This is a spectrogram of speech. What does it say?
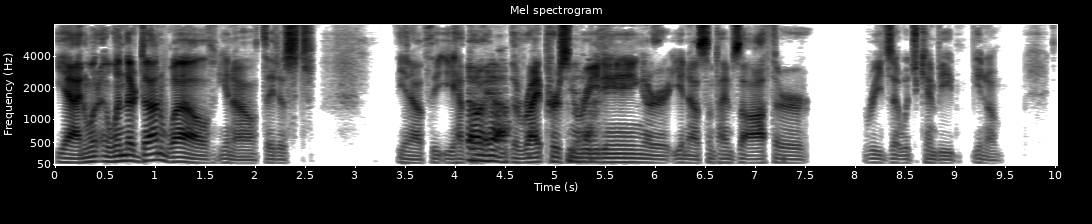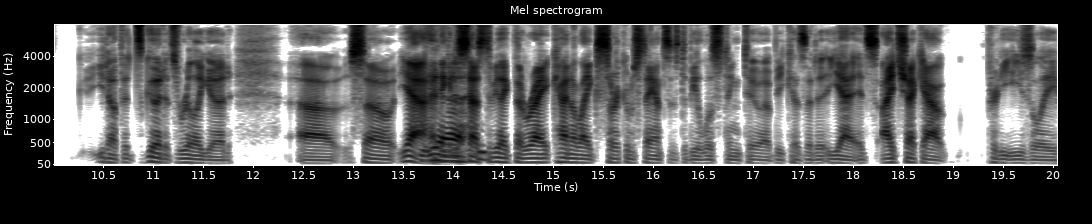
yeah and when, when they're done well you know they just you know if the, you have the, Oh, yeah. the right person Yeah. reading or you know sometimes the author reads it which can be you know you know if it's good it's really good. Uh so yeah i think it just has to be like the right kind of like circumstances to be listening to it because it yeah it's i check out pretty easily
